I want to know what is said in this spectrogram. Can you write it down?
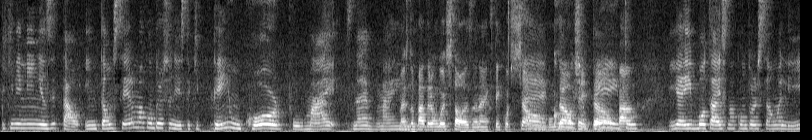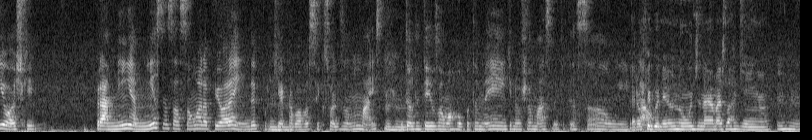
pequenininhas e tal. Então, ser uma contorcionista que tem um corpo mais, né, mais... Mas no padrão gostosa, né? Que tem colchão, é, bundão, coxa, peitão, peito, pá. E aí, botar isso na contorção ali, eu acho que pra mim, a minha sensação era pior ainda, porque uhum. acabava sexualizando mais. Uhum. Então eu tentei usar uma roupa também que não chamasse muita atenção e Era tal. um figurino nude, né? Mais larguinho. Uhum.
